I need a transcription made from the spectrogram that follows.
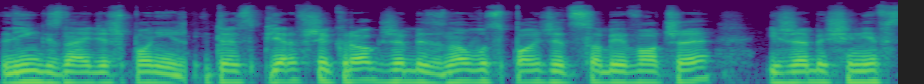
link znajdziesz poniżej. I to jest pierwszy krok, żeby znowu spojrzeć sobie w oczy i żeby się nie wstydzić.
